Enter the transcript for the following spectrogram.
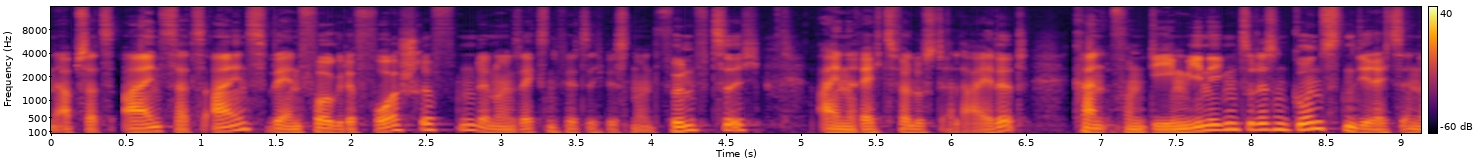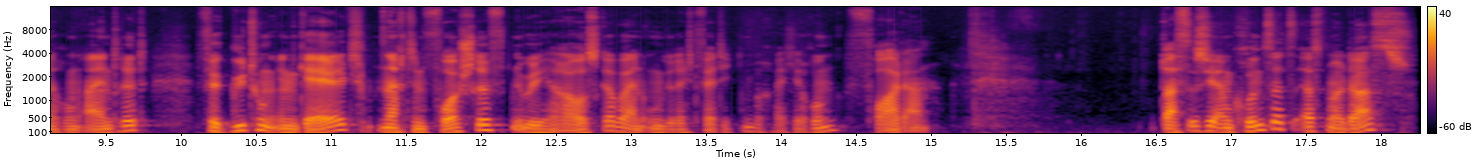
in Absatz 1 Satz 1, wer infolge der Vorschriften der 946 bis 950 einen Rechtsverlust erleidet, kann von demjenigen, zu dessen Gunsten die Rechtsänderung eintritt, Vergütung in Geld nach den Vorschriften über die Herausgabe einer ungerechtfertigten Bereicherung fordern. Das ist ja im Grundsatz erstmal das,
